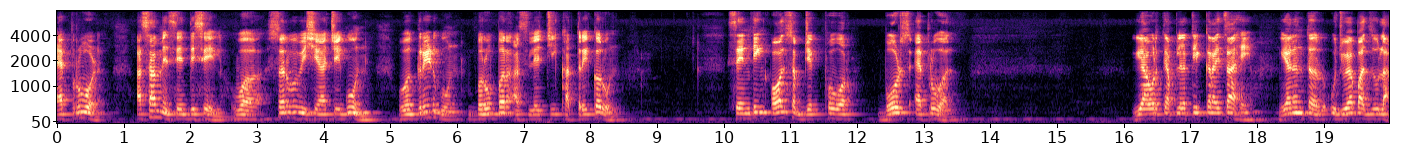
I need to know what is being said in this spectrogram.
ॲप्रुव्हड असा मेसेज दिसेल व सर्व विषयाचे गुण व ग्रेड गुण बरोबर असल्याची खात्री करून. Sending all subject for boards approval यावरती आपल्याला क्लिक करायचं आहे. यानंतर उजव्या बाजूला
